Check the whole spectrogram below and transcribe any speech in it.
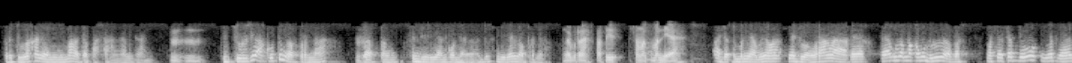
berdua kan ya minimal ada pasangan kan. Mm-mm. Jujur sih aku tuh nggak pernah Hmm. datang sendirian kondangan itu sendirian nggak pernah. Nggak pernah. Pasti sama teman ya. ada temennya ya, ya dua orang lah kayak kayak aku sama kamu dulu lah pas Mas Cecep tuh ingat kan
